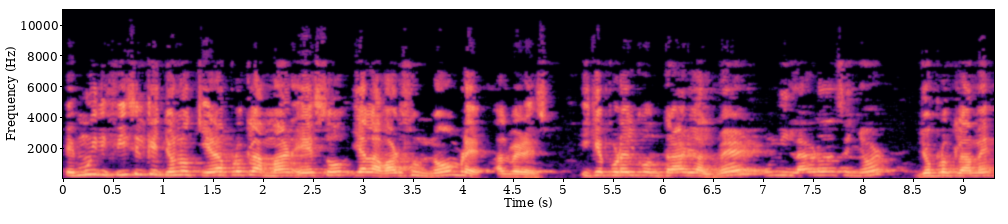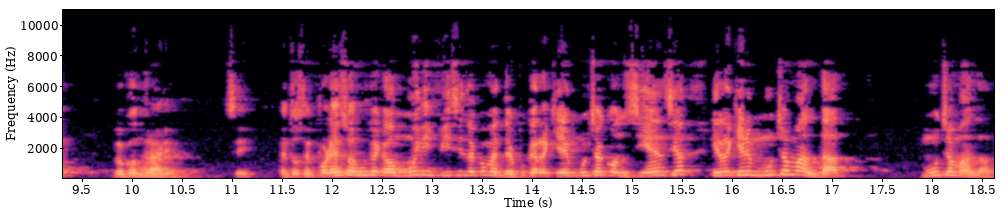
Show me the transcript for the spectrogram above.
es muy difícil que yo no quiera proclamar eso y alabar su nombre al ver eso. Y que por el contrario, al ver un milagro del Señor, yo proclame lo contrario. ¿Sí? Entonces, por eso es un pecado muy difícil de cometer, porque requiere mucha conciencia y requiere mucha maldad. Mucha maldad.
